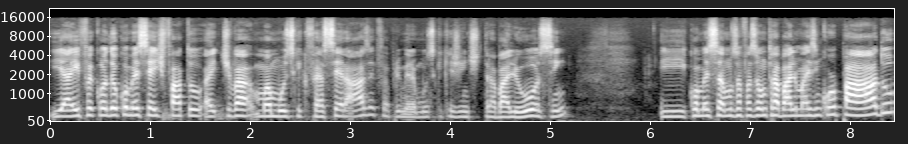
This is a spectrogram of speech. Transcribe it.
E aí foi quando eu comecei, de fato, aí tive uma música que foi a Serasa, que foi a primeira música que a gente trabalhou, assim. E começamos a fazer um trabalho mais encorpado,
